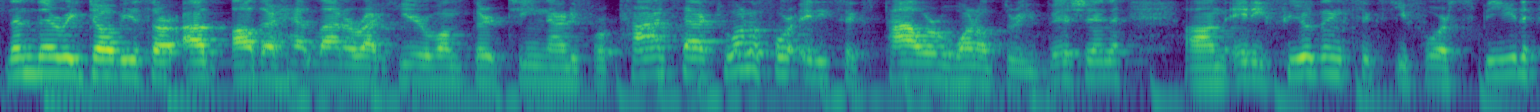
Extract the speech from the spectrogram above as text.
Then Larry Doby is our other headliner right here, 113, 94 contact, 104, 86 power, 103 vision. Um, 80 fielding, 64 speed.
